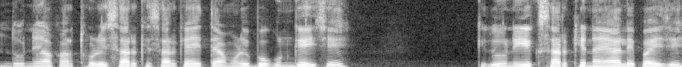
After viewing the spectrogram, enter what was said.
दोन्ही आकार थोडे सारखे सारखे आहेत त्यामुळे बघून घ्यायचे की दोन्ही एकसारखे नाही आले पाहिजे.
